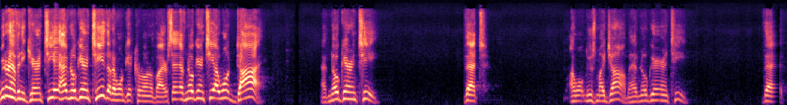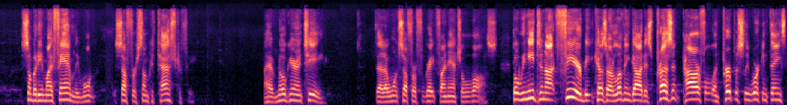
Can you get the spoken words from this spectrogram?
we don't have any guarantee. I have no guarantee that I won't get coronavirus. I have no guarantee I won't die. I have no guarantee that I won't lose my job. I have no guarantee that somebody in my family won't suffer some catastrophe. I have no guarantee that I won't suffer great financial loss. But we need to not fear because our loving God is present, powerful, and purposely working things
